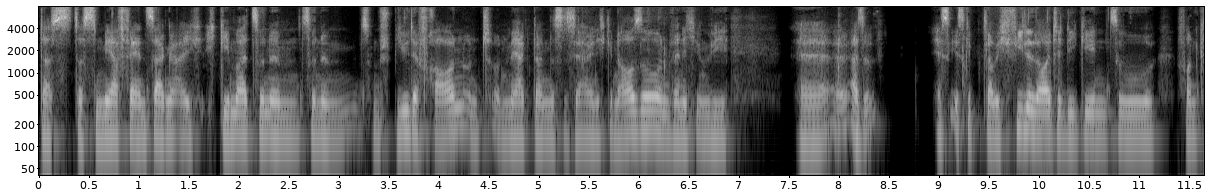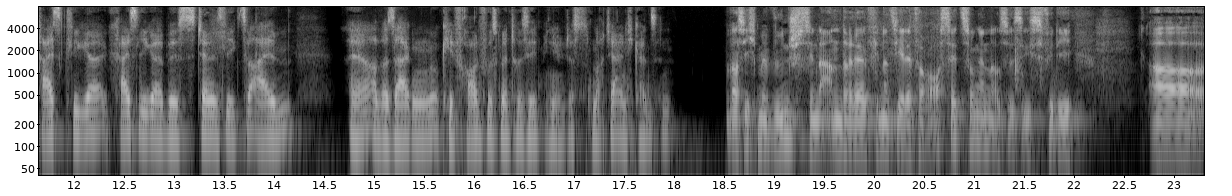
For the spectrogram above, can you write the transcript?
dass, dass mehr Fans sagen, ah, ich, ich gehe mal zu einem, zu einem, zum Spiel der Frauen und, und merke dann, das ist ja eigentlich genauso. Und wenn ich irgendwie, äh, also es, es gibt, glaube ich, viele Leute, die gehen zu von Kreisliga, Kreisliga bis Champions League zu allem, äh, aber sagen, okay, Frauenfußball interessiert mich nicht. Das macht ja eigentlich keinen Sinn. Was ich mir wünsche, sind andere finanzielle Voraussetzungen. Also es ist für die, äh,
